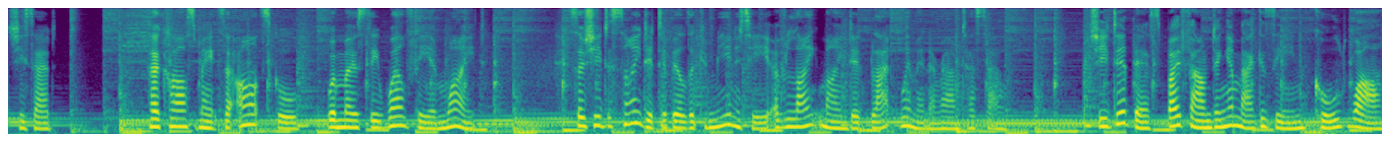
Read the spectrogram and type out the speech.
she said. Her classmates at art school were mostly wealthy and white, so she decided to build a community of like minded black women around herself. She did this by founding a magazine called WAH.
